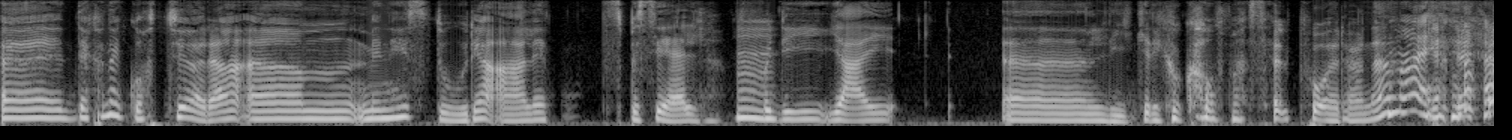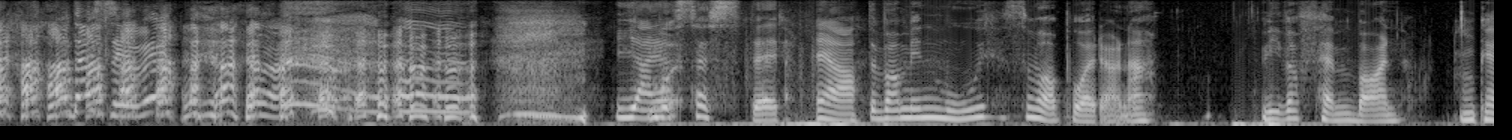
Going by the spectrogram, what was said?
Eh, det kan jeg godt gjøre. Um, min historie er litt spesiell, Mm. fordi jeg eh, liker ikke å kalle meg selv pårørende. Nei! Der ser vi! Jeg er søster. Ja. Det var min mor som var pårørende. Vi var fem barn. Ok.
